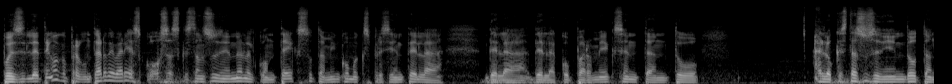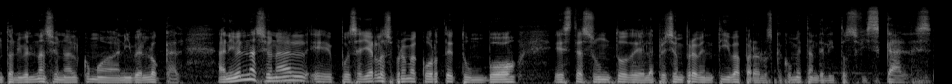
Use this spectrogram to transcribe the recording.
pues le tengo que preguntar de varias cosas que están sucediendo en el contexto, también como expresidente de la, de la, de la Coparmex, en tanto a lo que está sucediendo tanto a nivel nacional como a nivel local. A nivel nacional, eh, pues ayer la Suprema Corte tumbó este asunto de la prisión preventiva para los que cometan delitos fiscales,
